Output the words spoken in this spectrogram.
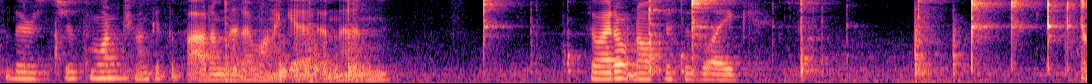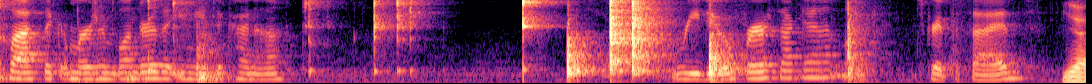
So there's just one chunk at the bottom that I want to get, and then. So I don't know if this is like classic immersion blender that you need to kind of redo for a second, like scrape the sides. Yeah.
